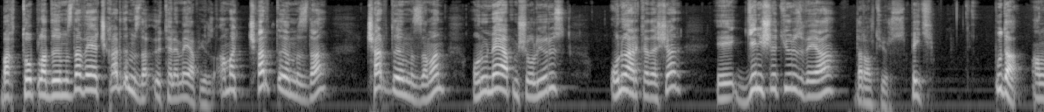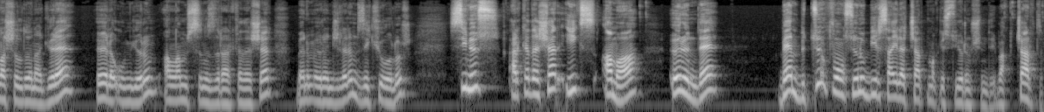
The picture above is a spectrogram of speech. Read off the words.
Bak topladığımızda veya çıkardığımızda öteleme yapıyoruz. Ama çarptığımızda çarptığımız zaman onu ne yapmış oluyoruz? Onu arkadaşlar e, genişletiyoruz veya daraltıyoruz. Peki. Bu da anlaşıldığına göre öyle umuyorum. Anlamışsınızdır arkadaşlar. Benim öğrencilerim zeki olur. Sinüs arkadaşlar x ama önünde ben bütün fonksiyonu bir sayıyla çarpmak istiyorum şimdi. Bak çarptım.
